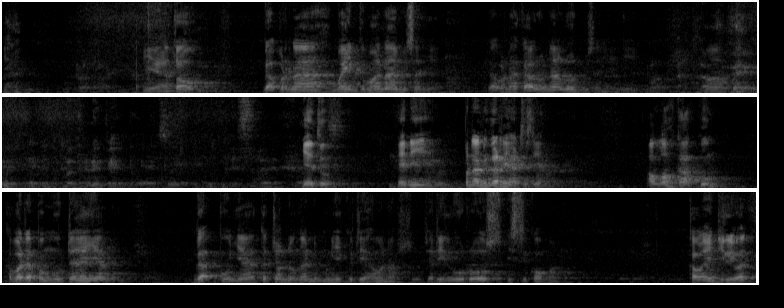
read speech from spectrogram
ya, ya atau nggak pernah main ke mana misalnya, nggak pernah ke alun-alun misalnya ini maaf. Ya itu ya, ini pernah dengar ya hadisnya. Allah kagum kepada pemuda yang nggak punya kecondongan mengikuti hawa nafsu jadi lurus istiqomah. Kalau yang dilihat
